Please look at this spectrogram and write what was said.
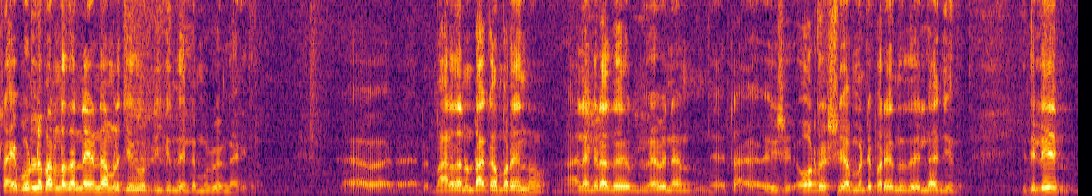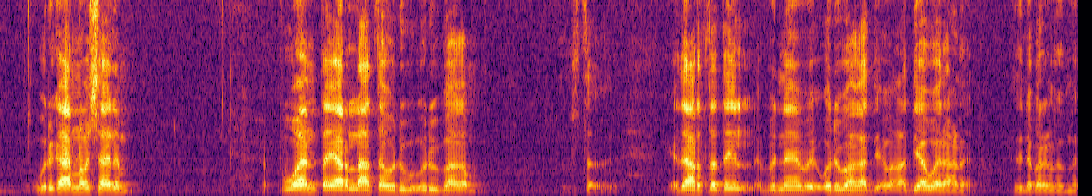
ട്രൈബ്യൂണൽ പറഞ്ഞത് തന്നെയാണ് നമ്മൾ ചെയ്തുകൊണ്ടിരിക്കുന്നതല്ല മുഴുവൻ കാര്യങ്ങളും. മാനദണ്ഡം ഉണ്ടാക്കാൻ പറയുന്നു അല്ലെങ്കിൽ അത് പിന്നെ ഓർഡർ ഇഷ്യൂ ചെയ്യാൻ വേണ്ടി പറയുന്നു ഇതെല്ലാം ചെയ്യുന്നു. ഇതിൽ ഒരു കാരണവശാലും പോവാൻ തയ്യാറല്ലാത്ത ഒരു ഒരു വിഭാഗം യഥാർത്ഥത്തിൽ പിന്നെ ഒരു വിഭാഗം അധ്യാ അധ്യാപകരാണ് ഇതിന്റെ പിറകിൽ നിന്ന്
